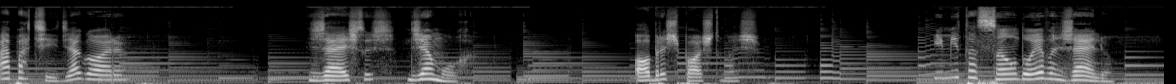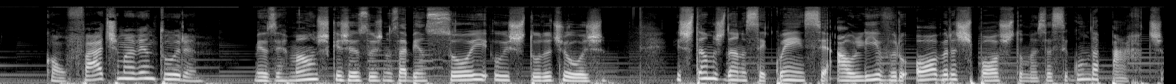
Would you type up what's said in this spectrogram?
a partir de agora. Gestos de amor. Obras póstumas. Imitação do Evangelho. Com Fátima Ventura. Meus irmãos, que Jesus nos abençoe o estudo de hoje. Estamos dando sequência ao livro Obras Póstumas, a segunda parte.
